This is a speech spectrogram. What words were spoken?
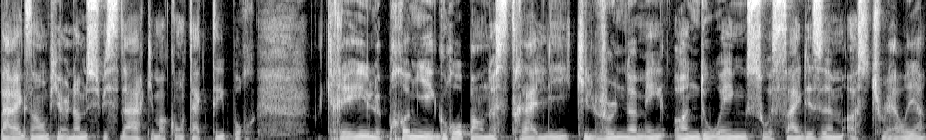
Par exemple, il y a un homme suicidaire qui m'a contacté pour créer le premier groupe en Australie qu'il veut nommer Undoing Suicidism Australia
